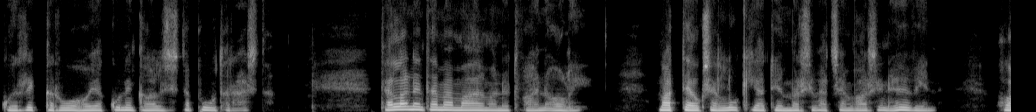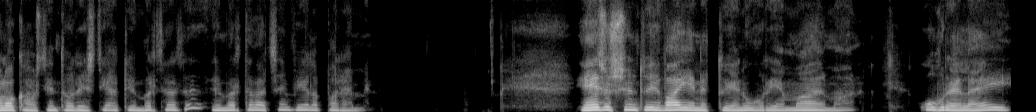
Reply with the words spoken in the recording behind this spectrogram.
kuin rikkaruohoja kuninkaallisista puutarhaista. Tällainen tämä maailma nyt vain oli. Matteuksen lukijat ymmärsivät sen varsin hyvin. Holokaustin todistajat ymmärtävät, sen vielä paremmin. Jeesus syntyi vaiennettujen uhrien maailmaan. Uhreilla ei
